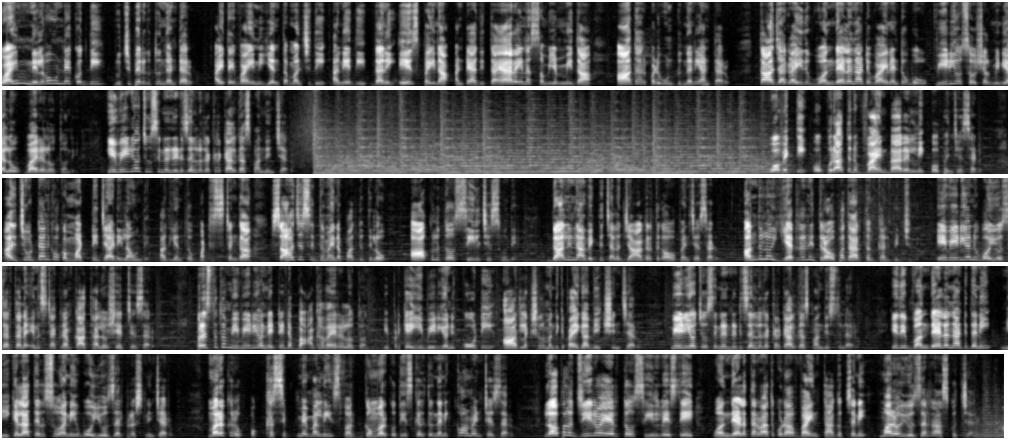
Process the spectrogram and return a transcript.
Wine నిల్వ ఉండే కొద్దీ రుచి పెరుగుతుందంటారు. అయితే వైన్ ఎంత మంచిది అనేది దాని ఏజ్ పైన అంటే అది తయారైన సమయం మీద ఆధారపడి ఉంటుందని అంటారు. తాజాగా ఇది వందేళ్ళ నాటి వైన్ అంటూ ఓ వీడియో సోషల్ మీడియాలో వైరల్ అవుతోంది. ఈ వీడియో చూసిన నెటిజన్లు రకరకాలుగా స్పందించారు. ఓ వ్యక్తి ఓ పురాతన వైన్ బ్యారెల్ని ఓపెన్ చేశాడు. అది చూడటానికి ఒక మట్టి జాడీలా ఉంది. అది ఎంతో పటిష్టంగా సహజ సిద్ధమైన పద్ధతిలో ఆకులతో సీల్ చేసి ఉంది. దాన్ని నా వ్యక్తి చాలా జాగ్రత్తగా ఓపెన్ చేశాడు. అందులో ఎర్రని ద్రవ పదార్థం కనిపించింది. ఈ వీడియోని ఓ యూజర్ తన ఇన్స్టాగ్రామ్ ఖాతాలో షేర్ చేశారు. ప్రస్తుతం ఈ వీడియో నెట్టింట బాగా వైరల్ అవుతోంది. ఇప్పటికే ఈ వీడియోని కోటి ఆరు లక్షల మందికి పైగా వీక్షించారు. వీడియో చూసిన నెటిజన్లు రకరకాలుగా స్పందిస్తున్నారు. ఇది వందేళ్ళ నాటిదని మీకెలా తెలుసు అని ఓ యూజర్ ప్రశ్నించారు. మరొకరు ఒక్క సిప్ మిమ్మల్ని స్వర్గం వరకు తీసుకెళ్తుందని కామెంట్ చేశారు. లోపల జీరో ఎయిర్తో సీల్ వేస్తే వందేళ్ళ తర్వాత కూడా వైన్ తాగొచ్చని మరో యూజర్ రాసుకొచ్చారు.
